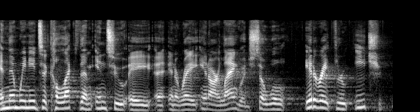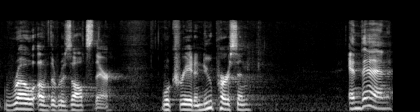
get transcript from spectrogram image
and then we need to collect them into a, a, an array in our language. So we'll iterate through each row of the results there. We'll create a new person, and then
